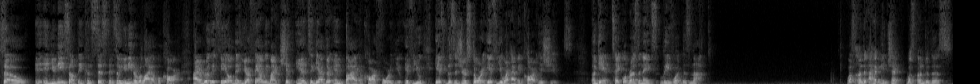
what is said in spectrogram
So, and you need something consistent, so you need a reliable car. I really feel that your family might chip in together and buy a car for you if you if this is your story, if you are having car issues. Again, take what resonates, leave what does not. What's under I haven't even checked. What's under this?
